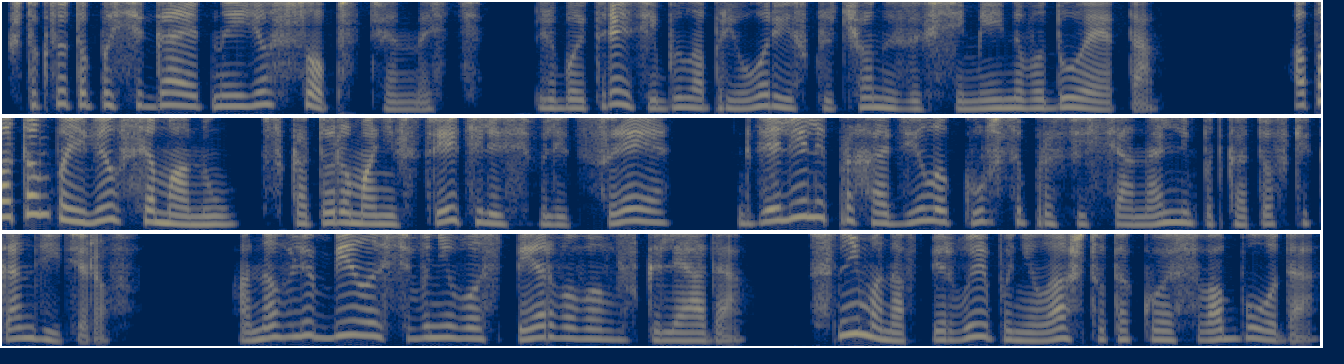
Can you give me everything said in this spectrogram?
что кто-то посягает на ее собственность. Любой третий был априори исключен из их семейного дуэта. А потом появился Ману, с которым они встретились в лицее, где Лили проходила курсы профессиональной подготовки кондитеров. Она влюбилась в него с первого взгляда. С ним она впервые поняла, что такое свобода.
